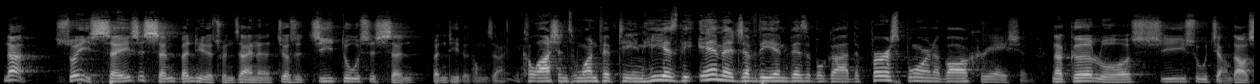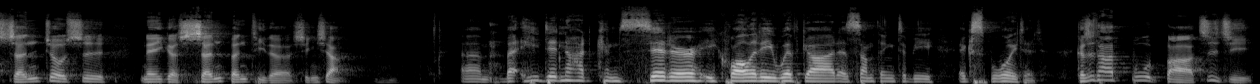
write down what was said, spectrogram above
那 所以谁是神本体的存在呢？就是基督是神本体的同在。Colossians 1:15 He is the image of the invisible God, the firstborn of all creation. 那歌罗西书讲到，神就是那一个神本体的形象。Um, but he did not consider equality with God as something to be exploited. 可是他不把自己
